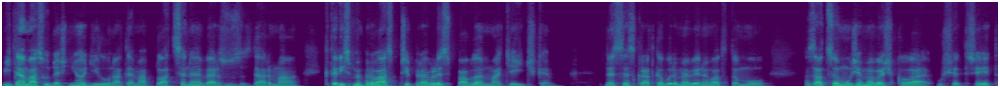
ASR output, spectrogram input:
Vítám vás u dnešního dílu na téma placené versus zdarma, který jsme pro vás připravili s Pavlem Matějčkem. Dnes se zkrátka budeme věnovat tomu, za co můžeme ve škole ušetřit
